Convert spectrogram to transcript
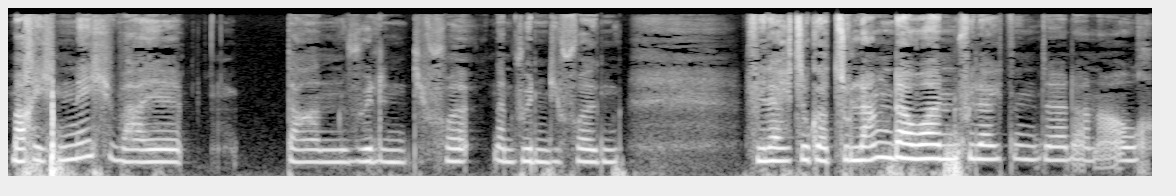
mache ich nicht, weil dann würden die Fol dann würden die Folgen vielleicht sogar zu lang dauern. Vielleicht sind sie dann auch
